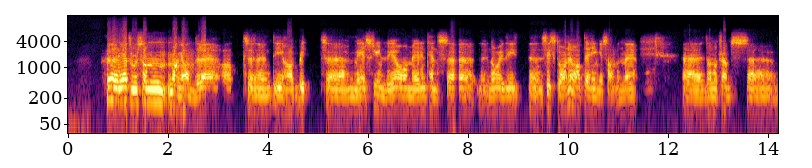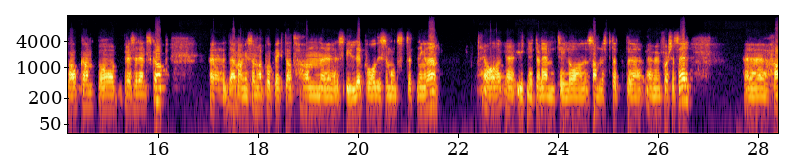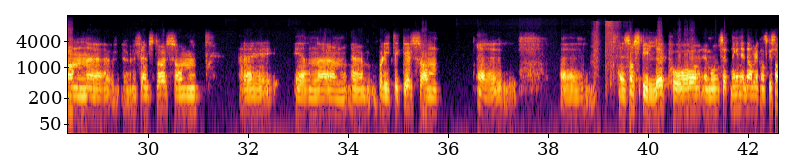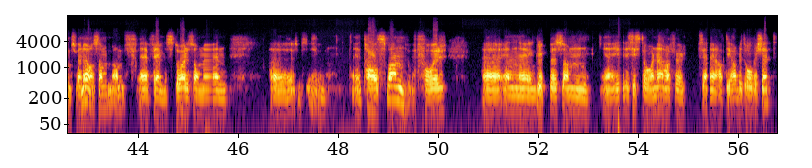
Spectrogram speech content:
Eh, Jeg tror som mange andre at eh, de har blitt eh, mer synlige og mer intense nå i de siste årene, og at det henger sammen med Donald Trumps eh, valgkamp og presidentskap. Eh, Det er mange som har påpekt at han eh, spiller på disse motsetningene og eh, utnytter dem til å samle støtte eh, for seg selv. Eh, han eh, fremstår som eh, en eh, eh, politiker som eh, eh, som spiller på eh, motsetningen i det amerikanske samfunnet, og som eh, fremstår som en eh, eh, talsmann for eh, en eh, gruppe som eh, i de siste årene har følt eh, at de har blitt oversett,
